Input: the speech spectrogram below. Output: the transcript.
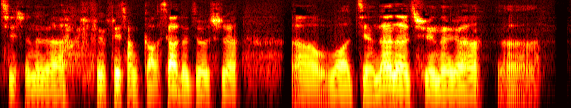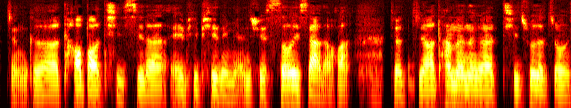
其实那个非非常搞笑的，就是呃，我简单的去那个呃整个淘宝体系的 APP 里面去搜一下的话，就只要他们那个提出的这种。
